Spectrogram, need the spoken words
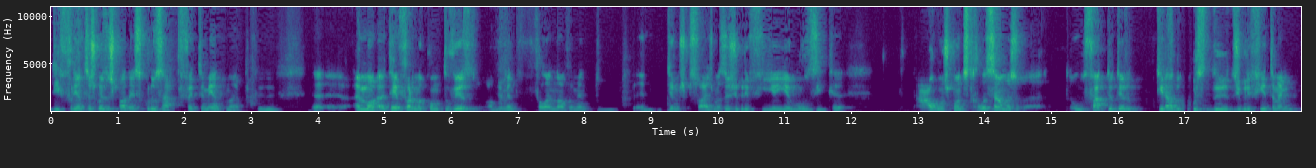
diferentes, as coisas podem se cruzar perfeitamente, não é? Porque até a forma como tu vês, obviamente falando novamente em termos pessoais, mas a geografia e a música há alguns pontos de relação, mas uh, o facto de eu ter tirado o curso de, de geografia também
